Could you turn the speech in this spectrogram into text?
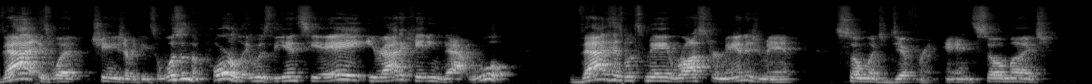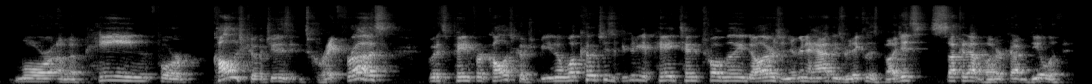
that is what changed everything. So it wasn't the portal, it was the NCAA eradicating that rule. That has what's made roster management so much different and so much more of a pain for college coaches. It's great for us, but it's pain for a college coach. But you know what, coaches? If you're going to get paid 10 to 12 million dollars and you're going to have these ridiculous budgets, suck it up, Buttercup. Deal with it.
